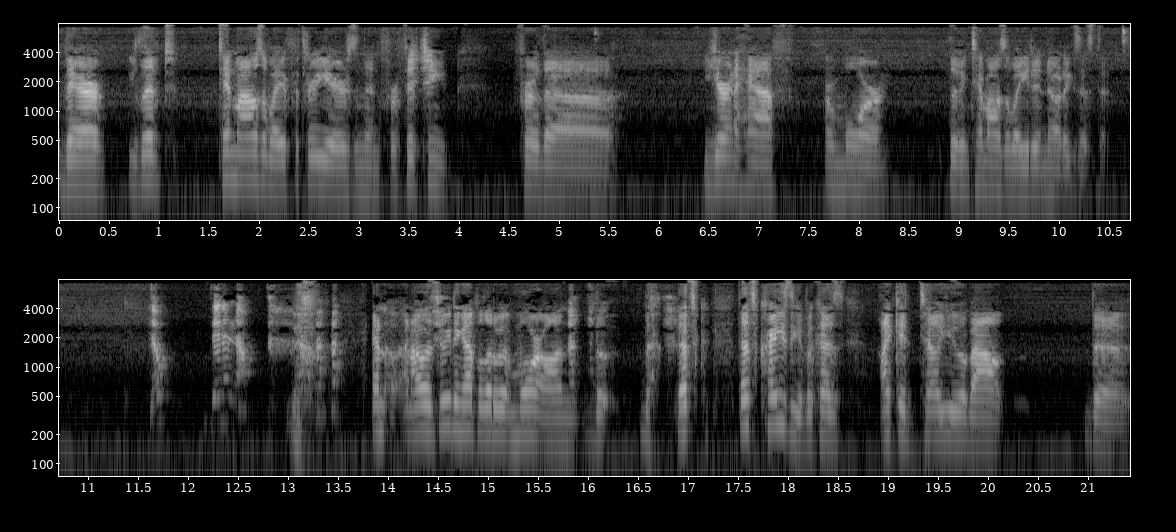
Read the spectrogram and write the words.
there. You lived ten miles away for three years, and then for fifteen, for the year and a half or more, living ten miles away, you didn't know it existed. nope, didn't know. And and I was reading up a little bit more on the, the that's that's crazy because I could tell you about the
